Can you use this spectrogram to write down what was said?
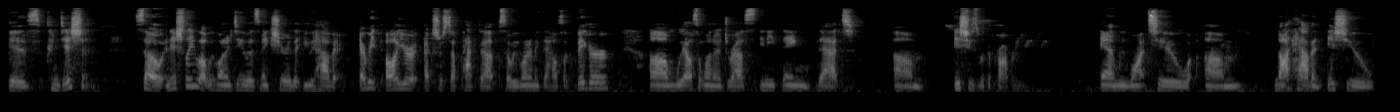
is condition. So initially what we want to do is make sure that you have every all your extra stuff packed up. So we want to make the house look bigger. Um, we also want to address anything that um, issues with the property. And we want to um, not have an issue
